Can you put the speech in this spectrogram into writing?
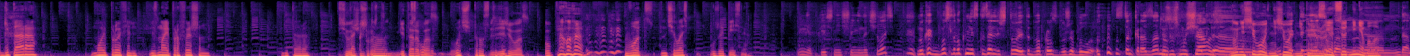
Гитара. Мой профиль. Is my profession. Гитара. Все Так очень что просто. Гитара, о- бас. Очень просто. Здесь да. у вас. Оп. Вот, началась уже песня. Нет, песня еще не началась. Ну, как бы после того, как мне сказали, что этот вопрос уже был столько раз задан. Ты засмущалась? Ну, не сегодня, не сегодня, как-то не особо, Нет, сегодня не было. Да,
